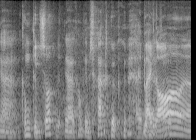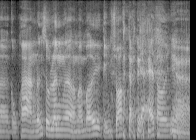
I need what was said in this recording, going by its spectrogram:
Dạ. không kiểm soát được. Dạ, không kiểm soát được. Phải, phải có ờ, cục hàng đứng sau lưng mà mới kiểm soát chặt chẽ thôi sự.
